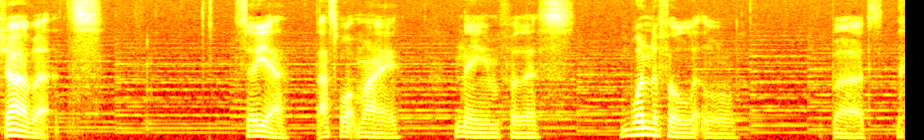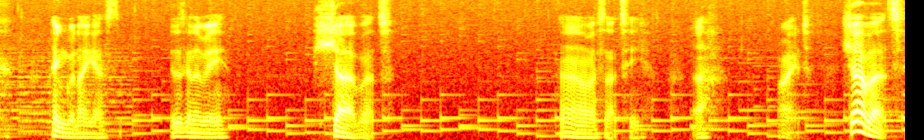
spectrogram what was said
sherbets. So yeah, that's what my name for this wonderful little bird, penguin I guess, is gonna be sherbet. Oh, what's that tea? Ah, right. Sherbet!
